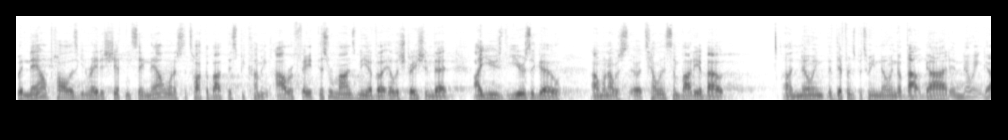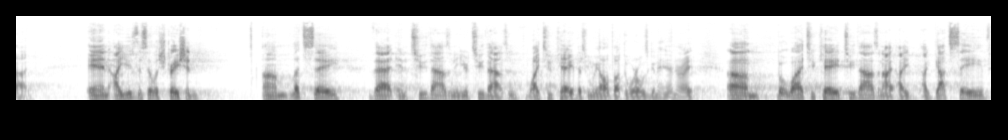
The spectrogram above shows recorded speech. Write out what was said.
but now Paul is getting ready to shift and say, Now I want us to talk about this becoming our faith. This reminds me of an illustration that I used years ago uh, when I was uh, telling somebody about uh, knowing the difference between knowing about God and knowing God. And I use this illustration. Um, let's say that in 2000, the year 2000, Y2K, that's when we all thought the world was going to end, right? Um, but Y2K, 2000, I, I, I got saved.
